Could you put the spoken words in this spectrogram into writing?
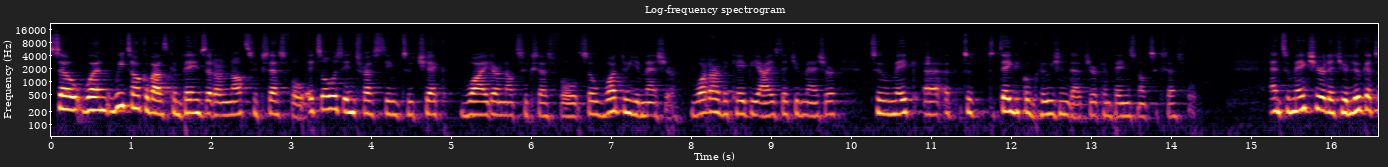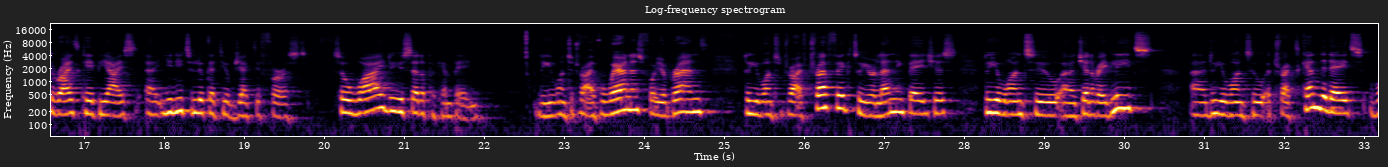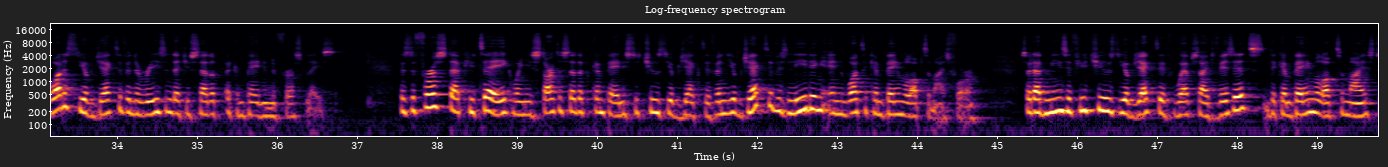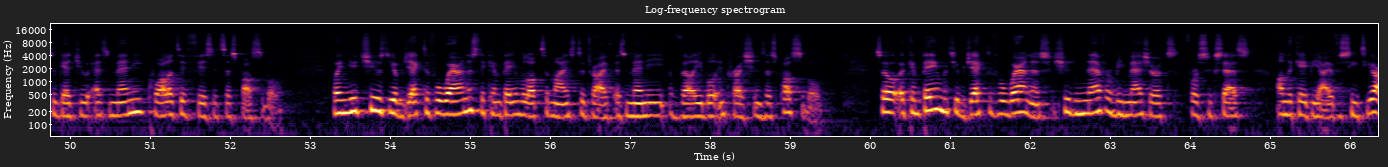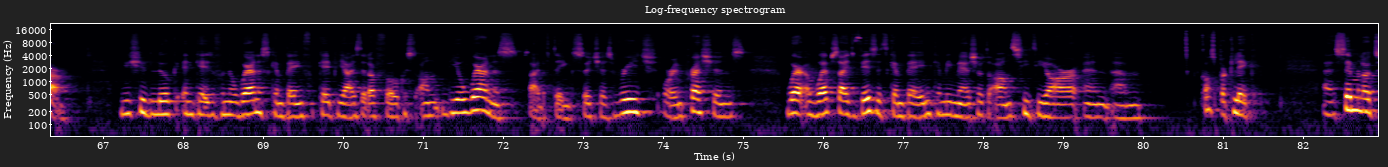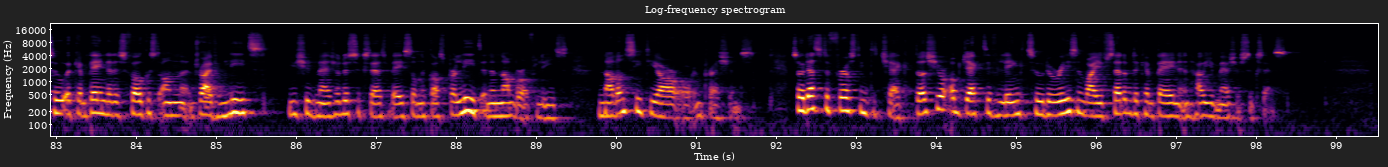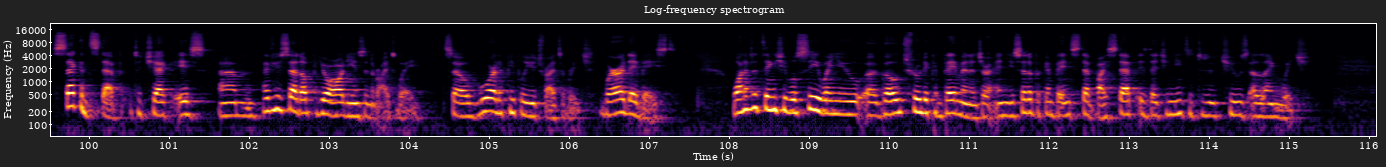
So, when we talk about campaigns that are not successful, it's always interesting to check why they're not successful. So, what do you measure? What are the KPIs that you measure? To make uh, to, to take the conclusion that your campaign is not successful. And to make sure that you look at the right KPIs, uh, you need to look at the objective first. So, why do you set up a campaign? Do you want to drive awareness for your brand? Do you want to drive traffic to your landing pages? Do you want to uh, generate leads? Uh, do you want to attract candidates? What is the objective and the reason that you set up a campaign in the first place? Because the first step you take when you start to set up a campaign is to choose the objective. And the objective is leading in what the campaign will optimize for. So that means if you choose the objective website visits, the campaign will optimize to get you as many qualitative visits as possible. When you choose the objective awareness, the campaign will optimize to drive as many valuable impressions as possible. So, a campaign with the objective awareness should never be measured for success on the KPI of a CTR you should look in case of an awareness campaign for KPIs that are focused on the awareness side of things, such as reach or impressions, where a website visit campaign can be measured on CTR and um, cost per click. Uh, similar to a campaign that is focused on driving leads, you should measure the success based on the cost per lead and the number of leads, not on CTR or impressions. So that's the first thing to check. Does your objective link to the reason why you've set up the campaign and how you measure success? Second step to check is um, have you set up your audience in the right way? So, who are the people you try to reach? Where are they based? One of the things you will see when you uh, go through the campaign manager and you set up a campaign step by step is that you need to, to choose a language.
